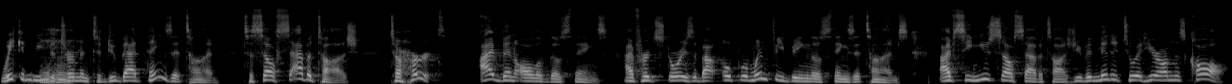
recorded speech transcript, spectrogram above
We can be mm-hmm. determined to do bad things at time, to self sabotage, to hurt. I've been all of those things. I've heard stories about Oprah Winfrey being those things at times. I've seen you self sabotage. You've admitted to it here on this call.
